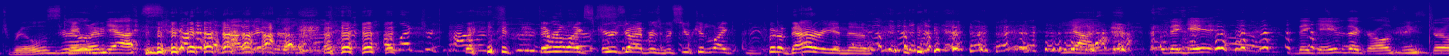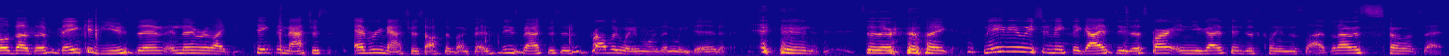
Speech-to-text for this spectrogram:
Drills, drills. Caitlin? Yeah, Yeah, drills. Electric powered screwdriver. They were like screwdrivers, but you could like put a battery in them. yeah, they gave oh, they gave the girls these drills as if they could use them, and they were like, take the mattress, every mattress off the bunk beds. These mattresses probably weighed more than we did, and so they were like, maybe we should make the guys do this part, and you guys can just clean the slats. And I was so upset.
